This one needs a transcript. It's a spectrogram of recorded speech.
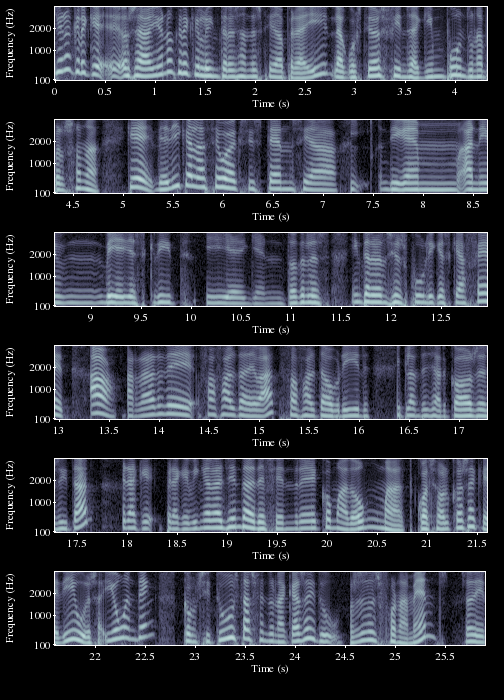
Jo no crec que, eh, o sea, jo no crec que lo interessant estiga per ahí. La qüestió és fins a quin punt una persona que dedica la seva existència, diguem, a nivell escrit i, eh, i en totes les intervencions públiques que ha fet, a parlar de fa falta debat, fa falta obrir i plantejar coses i tal, per a que, per a que vinga la gent a defendre com a dogma qualsevol cosa que diu. O sigui, jo ho entenc com si tu estàs fent una casa i tu poses els fonaments. És a dir,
